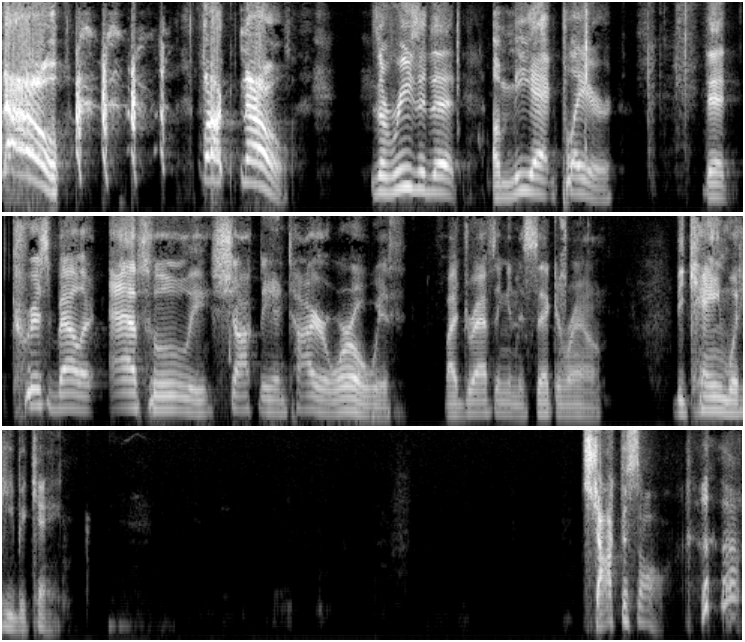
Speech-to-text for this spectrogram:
No. Fuck no. A reason that a MEAC player that Chris Ballard absolutely shocked the entire world with by drafting in the second round became what he became. shocked us all. but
